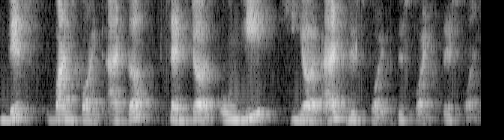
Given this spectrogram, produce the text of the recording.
this one point at the center only here at this point this point this point.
